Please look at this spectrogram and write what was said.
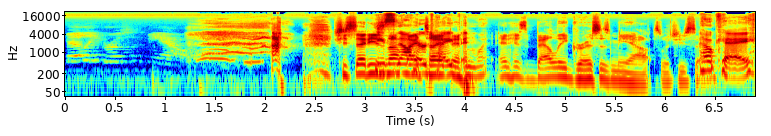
belly grosses me out. She said he's, He's not, not my her type, type and, and what? and his belly grosses me out. Is what she said. okay.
